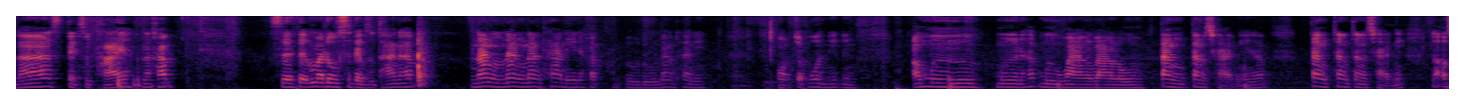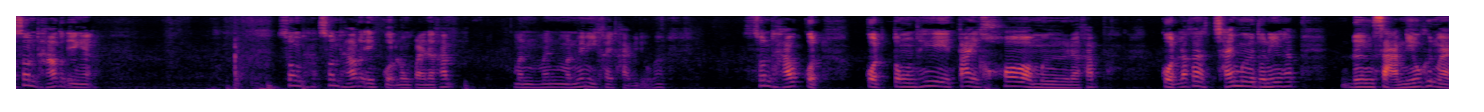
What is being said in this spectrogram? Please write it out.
แล้วสเต็ปสุดท้ายนะครับสเต็ปมาดูสเต็ปสุดท้ายนะครับ นั่งนั่งนั่งท่านี้นะครับ ดูดูนั่งท่านี้อ๋อจะอ้วนนิดนึง เอามือมือนะครับ มือวางวางลงตั้งตั้งฉากนี้นะครับ ตั้งตั้งตั้งฉากนี้เราเอาส้นเท้าตัวเองอะส้นส้นเท้าตัวเองกดลงไปนะครับ มันมันมันไม่มีใครถ่ายวิดีโอว่าส้นเท้ากดกดตรงที่ใต้ข้อมือนะครับ กดแล้วก็ใช้มือตัวนี้ครับ ดึงสามนิ้วขึ้นมา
